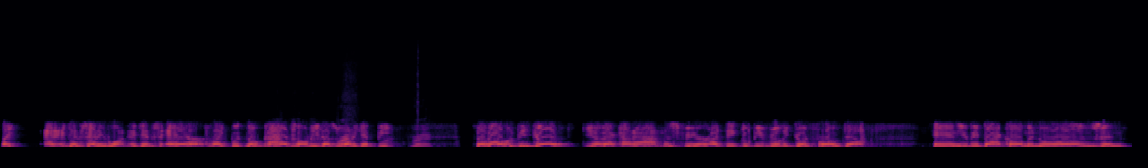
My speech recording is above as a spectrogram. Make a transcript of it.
like against anyone, against air, like with no pads on. He doesn't want to get beat. Right. So that would be good. You know, that kind of atmosphere I think would be really good for Odell. And he'd be back home in New Orleans and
